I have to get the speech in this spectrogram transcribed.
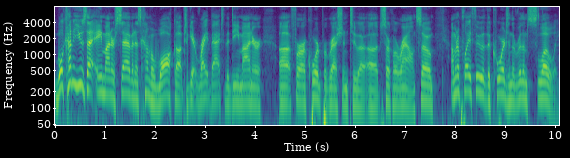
We'll kind of use that A minor seven as kind of a walk up to get right back to the D minor uh, for our chord progression to uh, uh, circle around. So I'm going to play through the chords and the rhythm slowly.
